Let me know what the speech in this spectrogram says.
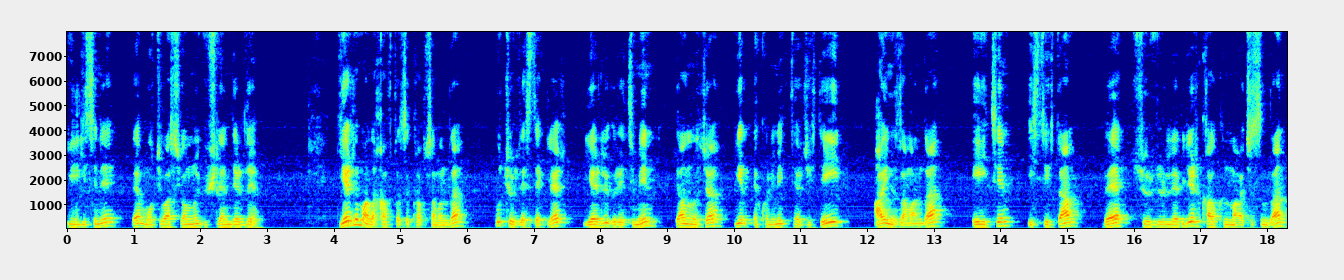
ilgisini ve motivasyonunu güçlendirdi. Yerli malı haftası kapsamında bu tür destekler yerli üretimin yalnızca bir ekonomik tercih değil, aynı zamanda eğitim, istihdam ve sürdürülebilir kalkınma açısından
